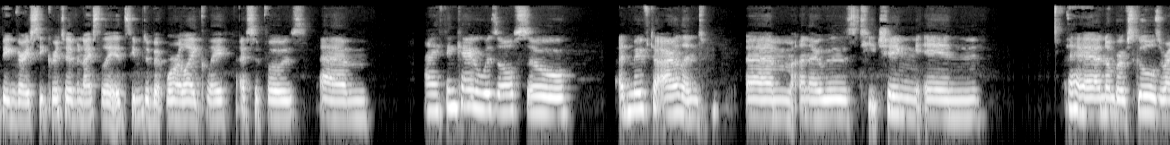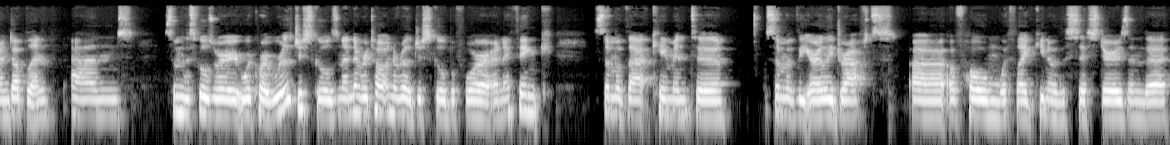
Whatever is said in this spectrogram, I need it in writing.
being very secretive and isolated seemed a bit more likely, I suppose. Um, and I think I was also I'd moved to Ireland um, and I was teaching in a number of schools around Dublin, and some of the schools were, were quite religious schools, and I'd never taught in a religious school before, and I think some of that came into some of the early drafts uh, of home with like you know the sisters and the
